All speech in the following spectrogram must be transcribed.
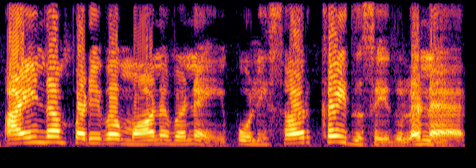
ஐந்தாம் படிவ மாணவனை போலீசார் கைது செய்துள்ளனர்.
